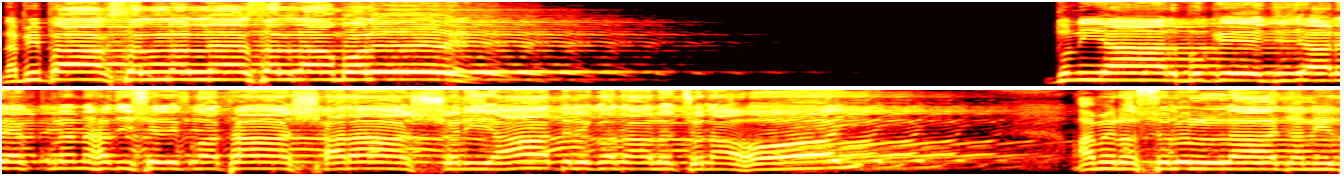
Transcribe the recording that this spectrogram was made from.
নবী পাক সাল্লাল্লাহু সাল্লাম বলেন, দুনিয়ার বুকে জিজার এক কোরআন হাদিসের কথা সারা শরিয়াতের কথা আলোচনা হয়, আমি রসুল্লাহ জানিয়ে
